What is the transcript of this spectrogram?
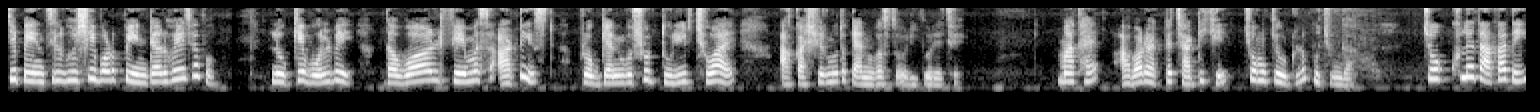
যে পেন্সিল ঘষেই বড় পেন্টার হয়ে যাব। লোকে বলবে the world famous artist Pragyan বসুর তুলির ছোঁয়ায় আকাশের মতো ক্যানভাস তৈরি করেছে। মাথায় আবারও একটা চাটি খেয়ে চমকে উঠল পুচুন্দা চোখ খুলে তাকাতেই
